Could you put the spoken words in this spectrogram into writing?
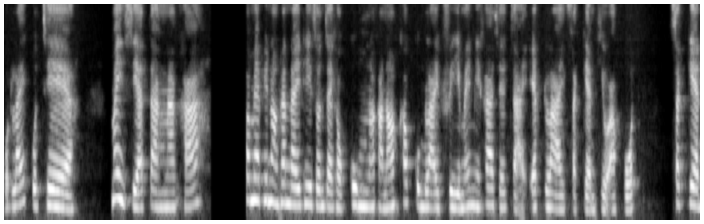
กดไลค์กดแชร์ ไม่เสียตังค์นะคะ พ่อแม่พี่น้องท่านใดที่สนใจเขากลุ่มนะคะเนาะเข้ากลุ่มไลน์ฟรีไม่มีค่าใช้จ่ายแอดไลน์สแกน QR code สแกน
